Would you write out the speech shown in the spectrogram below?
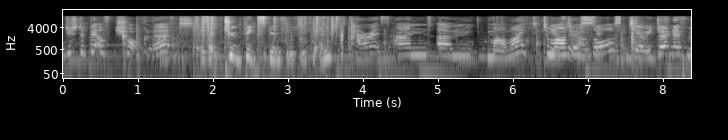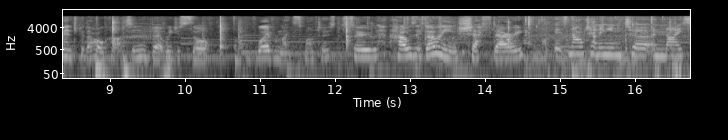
just a bit of chocolate, It's like two big spoonfuls you put in. carrots and um, marmite, tomato Yeah, so sauce. say- Yeah, we don't know if we're meant to put the whole carton, but we just thought, well, everyone likes tomatoes. So how's it going, Chef Darry? It's now turning into a nice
